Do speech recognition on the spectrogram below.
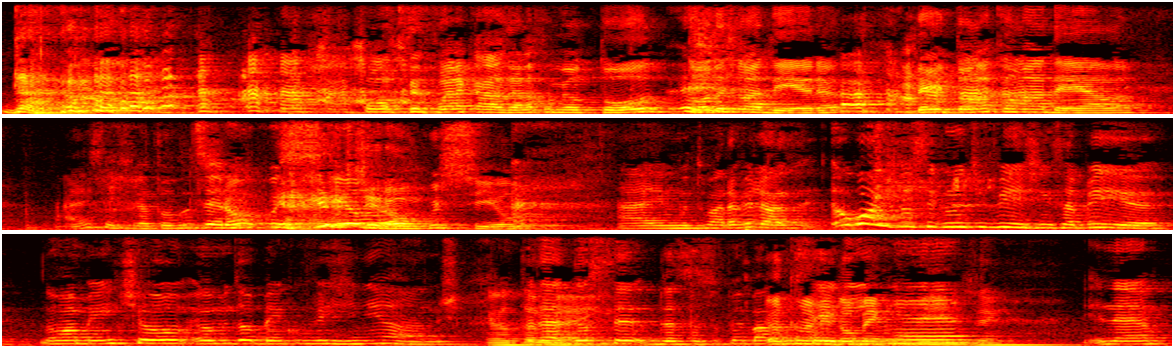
Falou que você foi na casa dela, comeu todo, toda a geladeira, deitou na cama dela, Ai, gente, já todo Tirou um cochilo. tirou um cochilo. Ai, muito maravilhosa. Eu gosto do signo de virgem, sabia? Normalmente eu, eu me dou bem com virginianos. Eu Apesar de eu também. ser, de eu ser super Eu também me dou bem com bagunceirinha, Virgem. Né?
